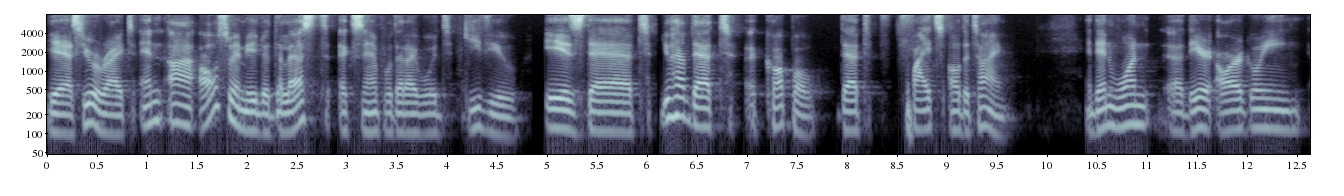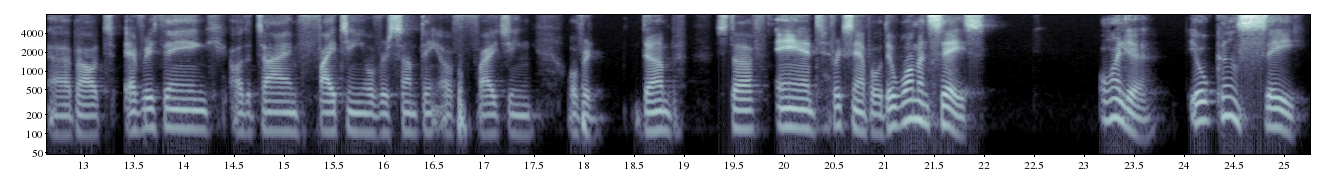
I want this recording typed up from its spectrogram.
Yes you're right. And uh, also emilio the last example that i would give you is that you have that uh, couple that fights all the time and then one uh, they're arguing about everything all the time fighting over something or fighting over dumb stuff. And for example the woman says olha eu cansei.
